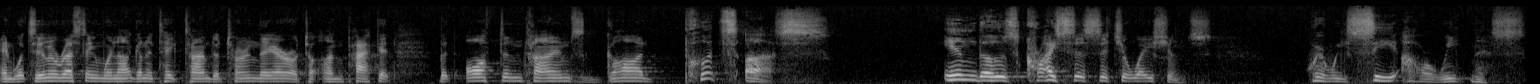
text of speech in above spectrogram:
And what's interesting, we're not going to take time to turn there or to unpack it, but oftentimes God puts us in those crisis situations where we see our weakness.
